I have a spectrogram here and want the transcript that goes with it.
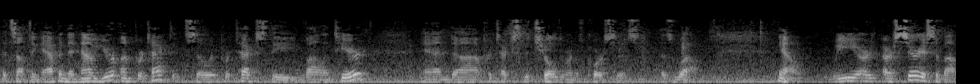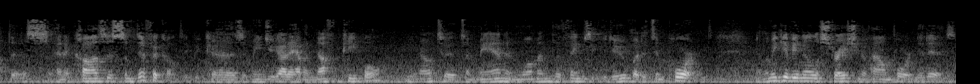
that something happened and now you're unprotected. So it protects the volunteer and uh, protects the children, of course, as, as well. Now, we are, are serious about this, and it causes some difficulty because it means you got to have enough people, you know, to, to man and woman the things that you do. But it's important. And let me give you an illustration of how important it is.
